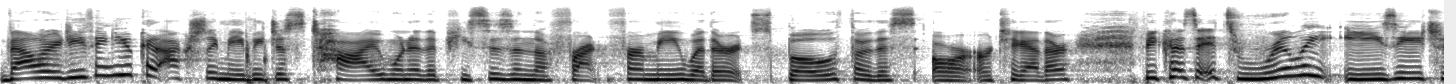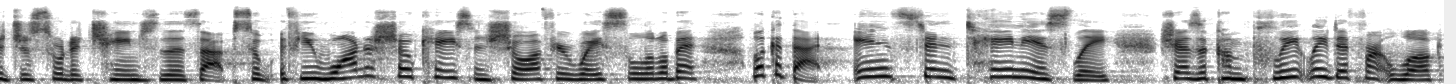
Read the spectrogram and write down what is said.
Valerie, do you think you could actually maybe just tie one of the pieces in the front for me, whether it's both or this or, or together? Because it's really easy to just sort of change this up. So if you want to showcase and show off your waist a little bit, look at that. Instantaneously, she has a completely different look.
